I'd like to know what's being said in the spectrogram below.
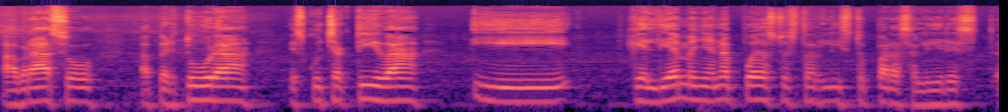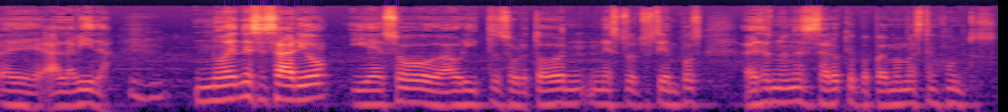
abrazo, apertura, escucha activa y que el día de mañana puedas tú estar listo para salir est- eh, a la vida no es necesario, y eso ahorita, sobre todo en, en estos otros tiempos, a veces no es necesario que papá y mamá estén juntos.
